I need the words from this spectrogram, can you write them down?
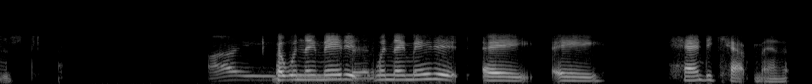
just I. but when they made it when they made it a a handicap match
